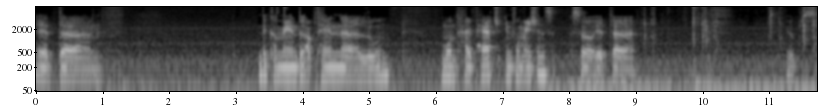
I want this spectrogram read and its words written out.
it um, the command to obtain uh, LUN multipath informations. So it uh, oops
